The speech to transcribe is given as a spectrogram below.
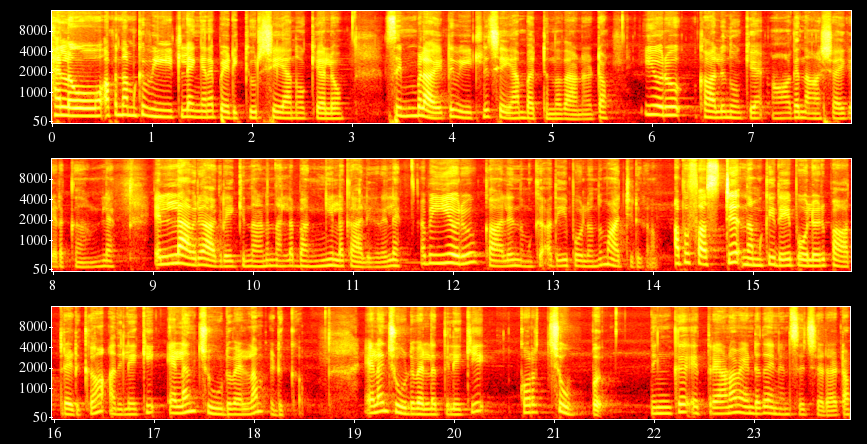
ഹലോ അപ്പം നമുക്ക് വീട്ടിൽ എങ്ങനെ പെഡിക്യൂർ ചെയ്യാൻ നോക്കിയാലോ? സിമ്പിളായിട്ട് വീട്ടിൽ ചെയ്യാൻ പറ്റുന്നതാണ് കേട്ടോ ഈ ഒരു കാൽ നോക്കിയാൽ ആകെ നാശമായി കിടക്കുന്നതാണ് അല്ലേ എല്ലാവരും ആഗ്രഹിക്കുന്നതാണ് നല്ല ഭംഗിയുള്ള കാലുകൾ അല്ലേ അപ്പോൾ ഈ ഒരു കാൽ നമുക്ക് അതേപോലെ ഒന്ന് മാറ്റിയെടുക്കണം. അപ്പോൾ ഫസ്റ്റ് നമുക്ക് ഇതേപോലെ ഒരു പാത്രം എടുക്കുക. അതിലേക്ക് ഇളം ചൂടുവെള്ളം എടുക്കുക. ഇളം ചൂടുവെള്ളത്തിലേക്ക് കുറച്ച് ഉപ്പ്. നിങ്ങൾക്ക് എത്രയാണോ വേണ്ടത് അതിനനുസരിച്ച് ഇടാം കേട്ടോ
